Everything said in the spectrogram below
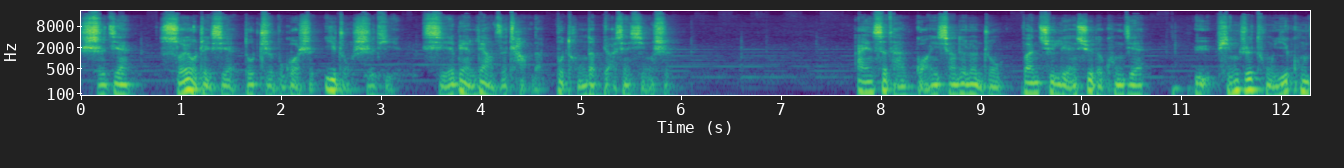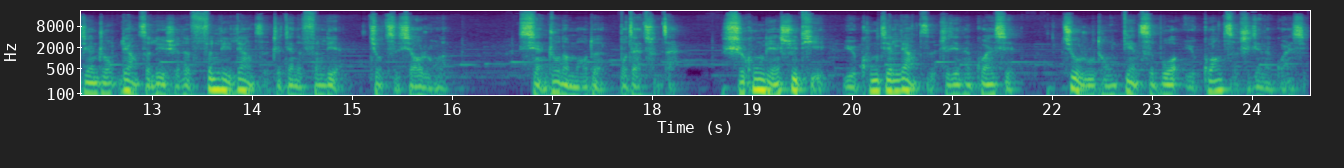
时间，所有这些都只不过是一种实体斜变量子场的不同的表现形式。爱因斯坦广义相对论中弯曲连续的空间与平直统一空间中量子力学的分立量子之间的分裂就此消融了，显著的矛盾不再存在。时空连续体与空间量子之间的关系，就如同电磁波与光子之间的关系。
